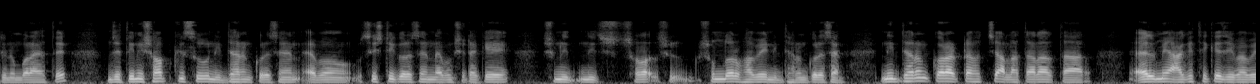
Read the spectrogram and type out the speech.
দুই নম্বর আয়াতে, যে তিনি সবকিছু নির্ধারণ করেছেন এবং সৃষ্টি করেছেন এবং সেটাকে সুন্দরভাবে নির্ধারণ করেছেন। নির্ধারণ করাটা হচ্ছে আল্লাহ তালা তার এলমে আগে থেকে যেভাবে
